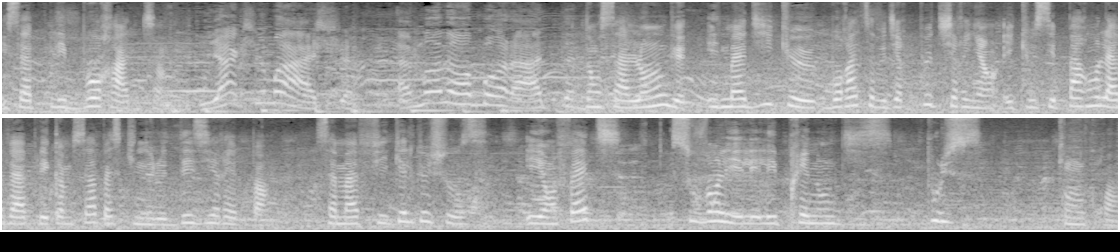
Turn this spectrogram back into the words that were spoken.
il s'appelait Borat. Dans sa langue, il m'a dit que Borat, ça veut dire petit rien et que ses parents l'avaient appelé comme ça parce qu'ils ne le désiraient pas. Ça m'a fait quelque chose. Et en fait, souvent les, les, les prénoms disent plus qu'on ne croit.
